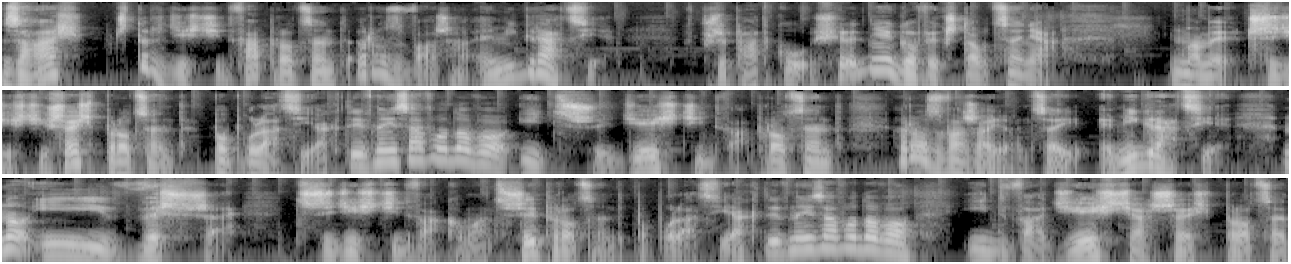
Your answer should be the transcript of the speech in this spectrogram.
zaś 42% rozważa emigrację. W przypadku średniego wykształcenia Mamy 36% populacji aktywnej zawodowo i 32% rozważającej emigrację. No i wyższe 32,3% populacji aktywnej zawodowo i 26%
